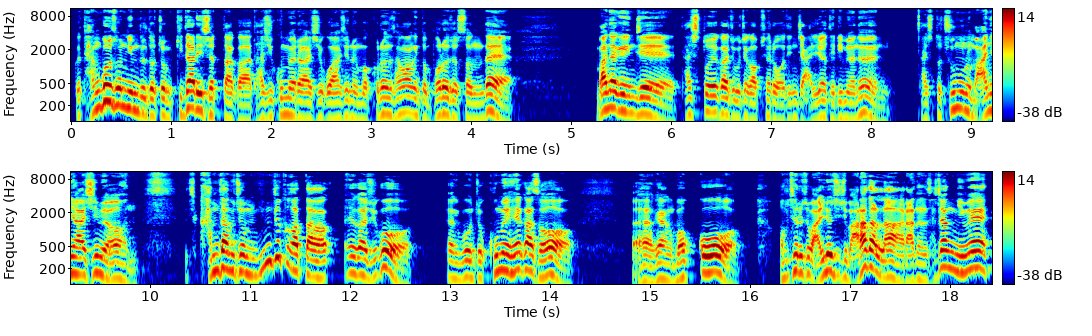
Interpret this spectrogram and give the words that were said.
그 단골 손님들도 좀 기다리셨다가 다시 구매를 하시고 하시는 뭐 그런 상황이 좀 벌어졌었는데 만약에 이제 다시 또 해가지고 제가 업체를 어딘지 알려드리면은 다시 또 주문을 많이 하시면 감당이 좀 힘들 것 같다 해가지고 그냥 뭐좀 구매해가서 아, 그냥 먹고 업체를 좀 알려주지 말아달라라는 사장님의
